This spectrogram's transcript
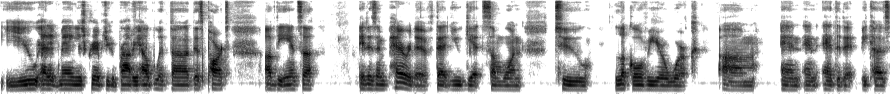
you edit manuscripts. You could probably help with uh, this part of the answer. It is imperative that you get someone to look over your work um, and and edit it because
